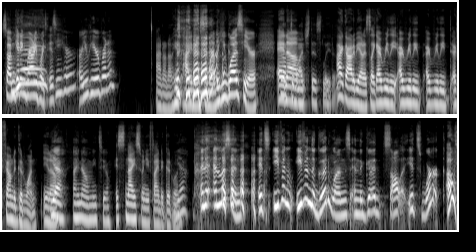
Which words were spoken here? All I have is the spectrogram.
so I'm getting brownie points. Is he here? Are you here, Brennan? I don't know. He's hiding somewhere, but he was here. And um, watch this later I gotta be honest. Like I really, I really, I really, I found a good one. You know, yeah i know me too it's nice when you find a good one. Yeah. And and listen, it's even even the good ones and the good solid it's work. Oh,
